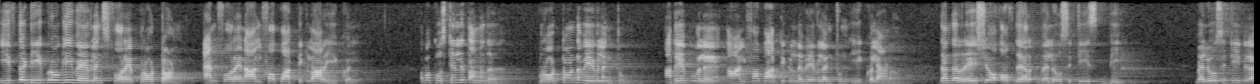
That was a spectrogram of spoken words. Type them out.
If the de Broglie wavelengths for a proton and for an alpha particle are equal അപ്പോൾ ക്വസ്റ്റ്യനിൽ തന്നത് പ്രോട്ടോണിന്റെ വേവ് ലെങ്ത്തും അതേപോലെ ആൽഫ പാർട്ടിക്കിളിന്റെ വേവ് ലെങ്ത്തും ഈക്വൽ ആണ്. Then the ratio of their velocities be വെലോസിറ്റിയുടെ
